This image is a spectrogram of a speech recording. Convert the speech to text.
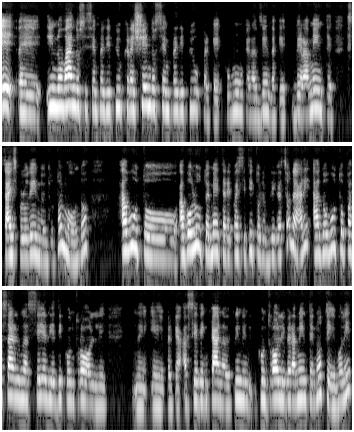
e eh, innovandosi sempre di più, crescendo sempre di più, perché comunque è un'azienda che veramente sta esplodendo in tutto il mondo, avuto, ha voluto emettere questi titoli obbligazionari, ha dovuto passare una serie di controlli eh, perché ha sede in Canada, quindi controlli veramente notevoli,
